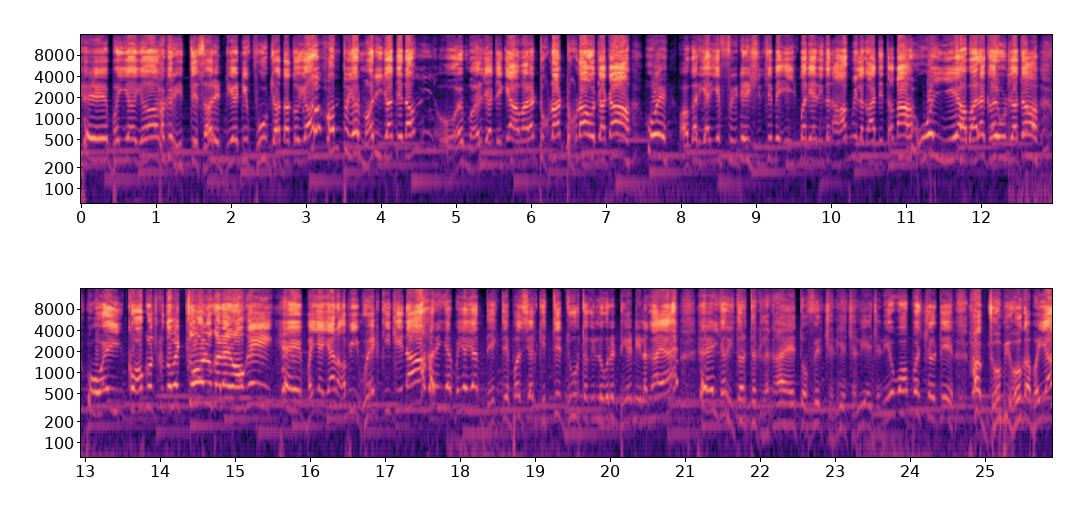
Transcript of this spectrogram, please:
हे भैया यार, अगर इतने सारे टीएडी फूट जाता तो यार, हम तो यार मारी जाते ना। ओए मर जाते क्या? हमारा टुकड़ा टुकड़ा हो जाता। ओए अगर यार ये फीडर से मैं एक बार यार इधर आग में लगा देता ना ओए ये हमारा घर उड़ जाता। ओए कॉकरोच को तो मैं चोर कर हो गई हे भैया यार अभी वेट कीजिए ना। अरे यार भैया यार देखते बस यार कितने दूर तक इन लोगों ने टीएडी लगाया है। हे यार इधर तक लगा है तो फिर चलिए चलिए चलिए वापस चलते अब जो भी होगा भैया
